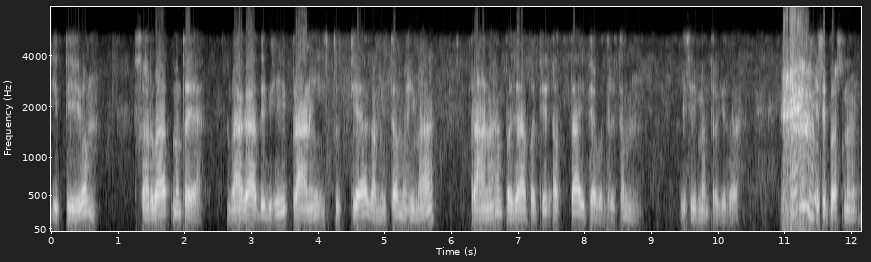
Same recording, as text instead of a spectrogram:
इतम सर्वात्मतया भागादि भी प्राणी स्तुत्या गमित महिमा। प्राण प्रजापति अत्ता इत्यावधृतम इसी मंत्र के द्वारा। इसी प्रश्न में।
